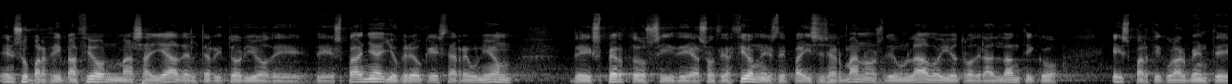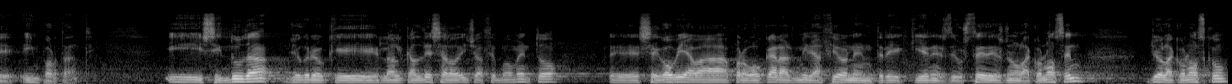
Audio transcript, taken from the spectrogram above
en su participación más allá del territorio de, de España. Yo creo que esta reunión de expertos y de asociaciones de países hermanos de un lado y otro del Atlántico es particularmente importante. Y sin duda, yo creo que la alcaldesa lo ha dicho hace un momento, eh, Segovia va a provocar admiración entre quienes de ustedes no la conocen. Yo la conozco,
